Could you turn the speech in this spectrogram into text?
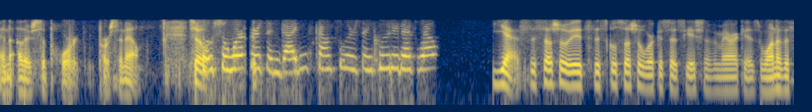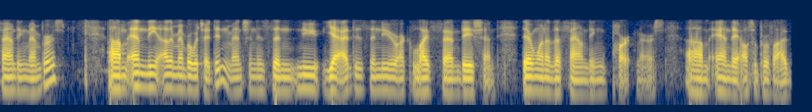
and other support personnel. So Social workers and guidance counselors included as well. Yes, the social it's the School Social Work Association of America is one of the founding members. Um, and the other member, which I didn't mention, is the new yet is the New York Life Foundation. They're one of the founding partners, um, and they also provide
